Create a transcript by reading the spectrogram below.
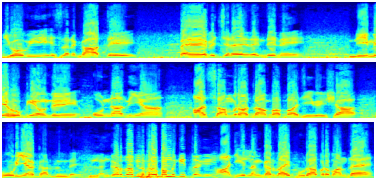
ਜੋ ਵੀ ਇਸ ਦਰਗਾਹ ਤੇ ਭੈ ਵਿੱਚ ਰਹਿ- ਰਹਿੰਦੇ ਨੇ ਨੀਵੇਂ ਹੋ ਕੇ ਆਉਂਦੇ ਨੇ ਉਹਨਾਂ ਦੀਆਂ ਆਸਾਂ ਮੁਰਾਦਾਂ ਬਾਬਾ ਜੀਵੇ ਸ਼ਾਹ ਪੂਰੀਆਂ ਕਰ ਦਿੰਦੇ। ਲੰਗਰ ਦਾ ਵੀ ਪ੍ਰਬੰਧ ਕੀਤਾ ਗਿਆ? ਹਾਂਜੀ ਲੰਗਰ ਦਾ ਹੀ ਪੂਰਾ ਪ੍ਰਬੰਧ ਹੈ।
